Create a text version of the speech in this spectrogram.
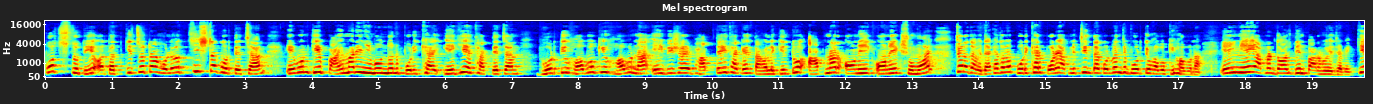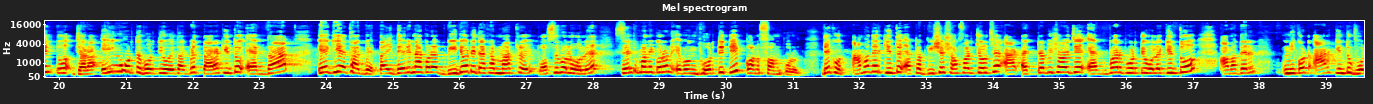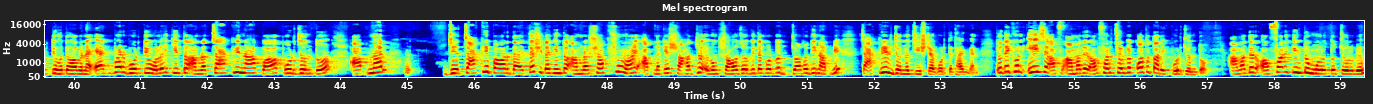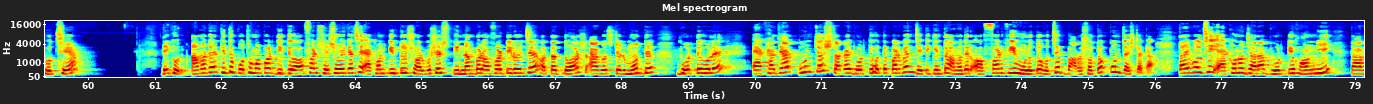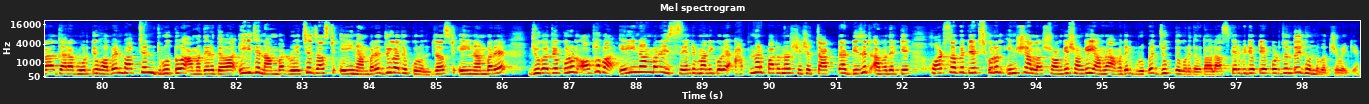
প্রস্তুতি অর্থাৎ কিছুটা হলেও চেষ্টা করতে চান, এমনকি প্রাইমারি নিবন্ধন পরীক্ষায় এগিয়ে থাকতে চান, ভর্তি হব কি হব না এই বিষয়ে ভাবতেই থাকেন, তাহলে কিন্তু আপনার অনেক অনেক সময় চলে যাবে। দেখা যাবে পরীক্ষার পরে আপনি চিন্তা করবেন যে ভর্তি হব কি হব না। এই নিয়েই আপনার দশ দিন পার হয়ে যাবে। কিন্তু যারা এই মুহূর্তে ভর্তি হয়ে থাকবে, তারা কিন্তু এক ধাপ এগিয়ে থাকবে। তাই দেরি না করে ভিডিওটি দেখা মাত্রই পসিবল হলে সেন্ট মানি করুন এবং ভর্তিটি কনফার্ম করুন। দেখুন, আমাদের কিন্তু একটা বিশেষ অফার চলছে আর একটা বিষয় যে একবার ভর্তি হলে কিন্তু আমাদের নিকট আর কিন্তু ভর্তি হতে হবে না। একবার ভর্তি হলেই কিন্তু আমরা চাকরি না পাওয়া পর্যন্ত আপনার যে চাকরি পাওয়ার দায়িত্ব সেটা কিন্তু আমরা সব সময় আপনাকে সাহায্য এবং সহযোগিতা করব যতদিন আপনি চাকরির জন্য চেষ্টা করতে থাকবেন। তো দেখুন, এই যে আমাদের অফার চলবে কত তারিখ পর্যন্ত? আমাদের অফার কিন্তু মূলত চলবে হচ্ছে, দেখুন, আমাদের কিন্তু প্রথম অফার দ্বিতীয় অফার শেষ হয়ে গেছে। এখন কিন্তু সর্বশেষ তিন নম্বর অফারটি রয়েছে, অর্থাৎ দশ আগস্টের মধ্যে ভরতে হলে এক হাজার পঞ্চাশ টাকায় ভর্তি হতে পারবেন, যেটি কিন্তু আমাদের অফার ফি মূলত হচ্ছে বারোশত পঞ্চাশ টাকা। তাই বলছি এখনও যারা ভর্তি হননি, তারা যারা ভর্তি হবেন ভাবছেন, দ্রুত আমাদের দেওয়া এই যে নাম্বার রয়েছে জাস্ট এই নাম্বারে যোগাযোগ করুন। জাস্ট এই নাম্বারে যোগাযোগ করুন, অথবা এই নাম্বারে সেন্ড মানি করে আপনার পাঠানোর শেষে চারটা ডিজিট আমাদেরকে হোয়াটসঅ্যাপে টেক্সট করুন ইনশাল্লাহ সঙ্গে সঙ্গেই আমরা আমাদের গ্রুপে যুক্ত করে দেবো। তাহলে আজকের ভিডিওটি এ পর্যন্তই, ধন্যবাদ সবাইকে।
